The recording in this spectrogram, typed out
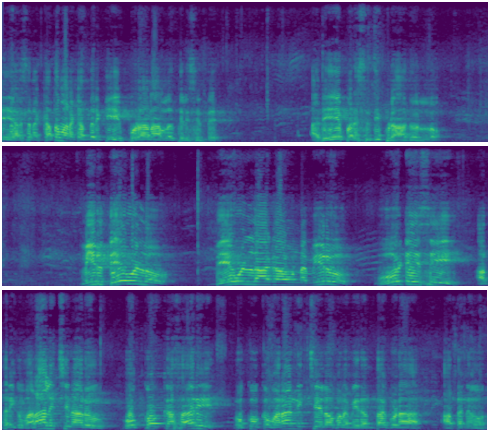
చేయాల్సిన కథ మనకందరికీ పురాణాల్లో తెలిసిందే. అదే పరిస్థితి ఇప్పుడు ఆదోళనలో మీరు దేవుళ్ళు దేవుళ్ళలాగా ఉన్న మీరు ఓటేసి అతనికి వరాలు ఇచ్చినారు. ఒక్కొక్కసారి ఒక్కొక్క వరాన్ని ఇచ్చే లోపల మీరంతా కూడా అతను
